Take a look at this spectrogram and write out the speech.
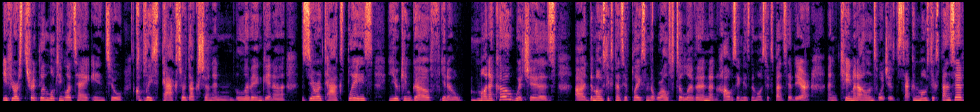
if you're strictly looking let's say into complete tax reduction and living in a zero tax place you can go you know monaco which is uh, the most expensive place in the world to live in, and housing is the most expensive there. And Cayman Islands, which is the second most expensive,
